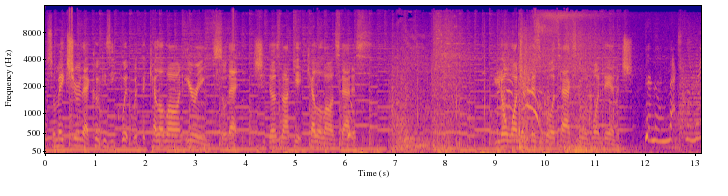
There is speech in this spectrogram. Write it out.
So make sure that Cooke is equipped with the Kelolon earrings so that she does not get Kelolon status. You don't want your physical attacks doing one damage. They're no match for me.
